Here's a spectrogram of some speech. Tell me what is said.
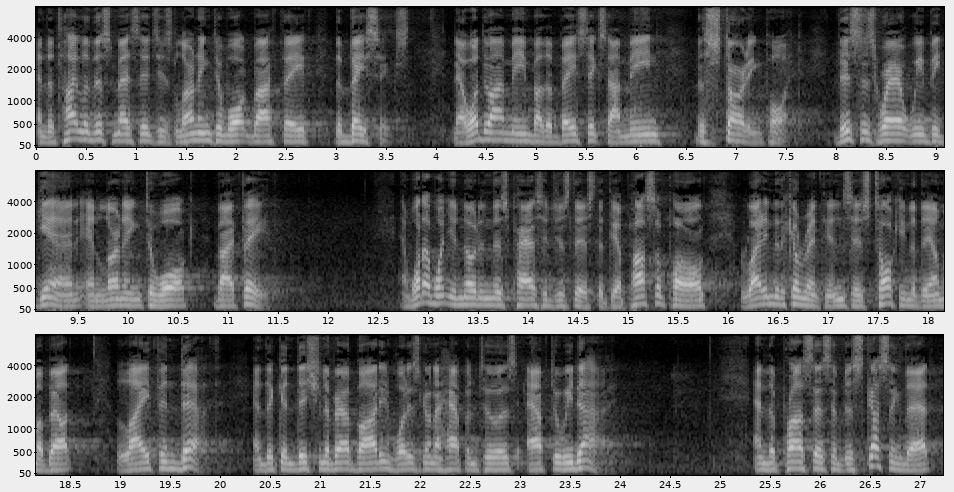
And the title of this message is Learning to Walk by Faith, the Basics. Now, what do I mean by the basics? I mean the starting point. This is where we begin in learning to walk by faith. And what I want you to note in this passage is this that the Apostle Paul, writing to the Corinthians, is talking to them about life and death and the condition of our body and what is going to happen to us after we die. And the process of discussing that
